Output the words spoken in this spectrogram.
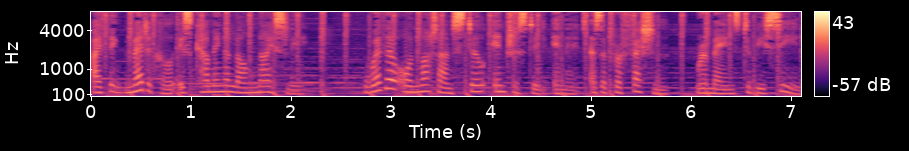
I think medical is coming along nicely. Whether or not I'm still interested in it as a profession remains to be seen.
